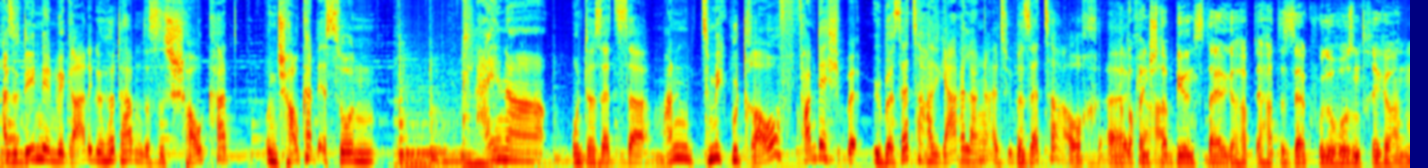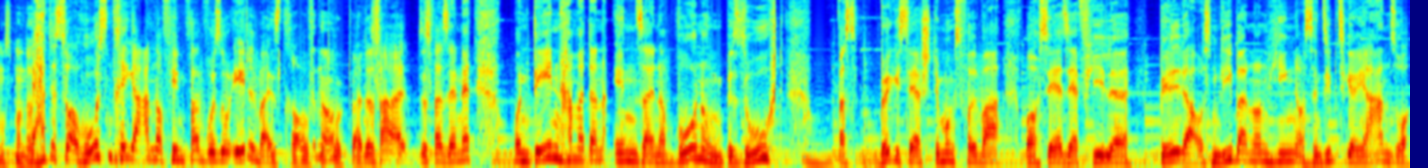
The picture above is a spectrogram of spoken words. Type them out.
Also den, den wir gerade gehört haben, das ist Schaukat. Und Schaukat ist so ein kleiner, untersetzter Mann, ziemlich gut drauf, fand ich. Übersetzer, hat jahrelang als Übersetzer auch. Äh, hat auch einen stabilen Style gehabt. Er hatte sehr coole Hosenträger an, muss man das Er hatte so Hosenträger an, auf jeden Fall, wo so Edelweiß drauf genau. gedruckt war. Das war. Das war sehr nett. Und den haben wir dann in seiner Wohnung besucht. was wirklich sehr stimmungsvoll war, wo auch sehr, sehr viele Bilder aus dem Libanon hingen, aus den 70er Jahren, so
